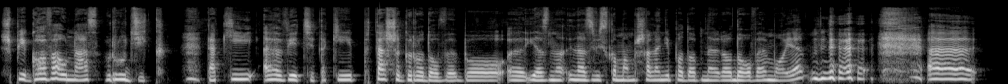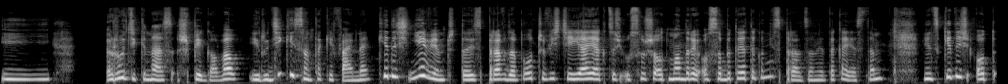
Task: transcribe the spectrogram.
szpiegował nas Rudzik. Taki, e, wiecie, taki ptaszek rodowy, bo e, ja nazwisko mam szalenie podobne, rodowe moje. E, I Rudzik nas szpiegował i rudziki są takie fajne. Kiedyś nie wiem, czy to jest prawda, bo oczywiście ja jak coś usłyszę od mądrej osoby, to ja tego nie sprawdzam, ja taka jestem. Więc kiedyś od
